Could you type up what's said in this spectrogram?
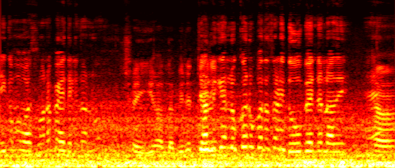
ਇਹ ਕੰਮ ਵਾਸਤੇ ਥੋੜਾ ਪੈਸੇ ਦੇਣੇ ਤੁਹਾਨੂੰ। ਸਹੀ ਗੱਲ ਆ ਵੀਰੇ ਚੱਲ ਤੇਰੀ- ਗਿਆ ਲੋਕਾਂ ਨੂੰ ਪਤਾ ਸਾਡੇ ਦੋ ਬੈਨਰ ਲਾ ਦੇ ਹੈਂ। ਹਾਂ।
